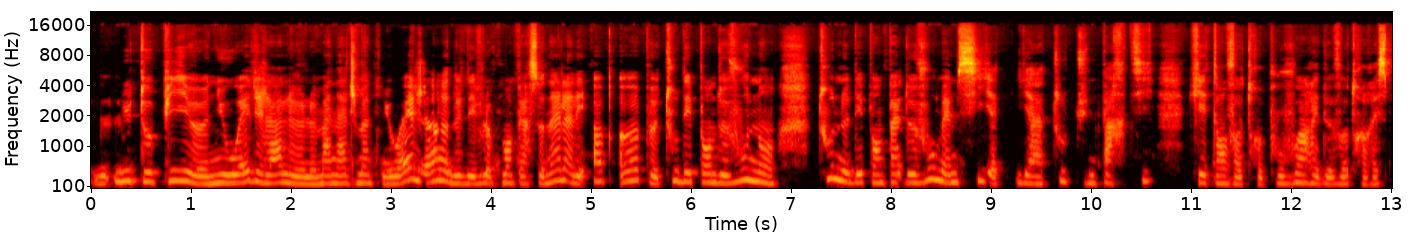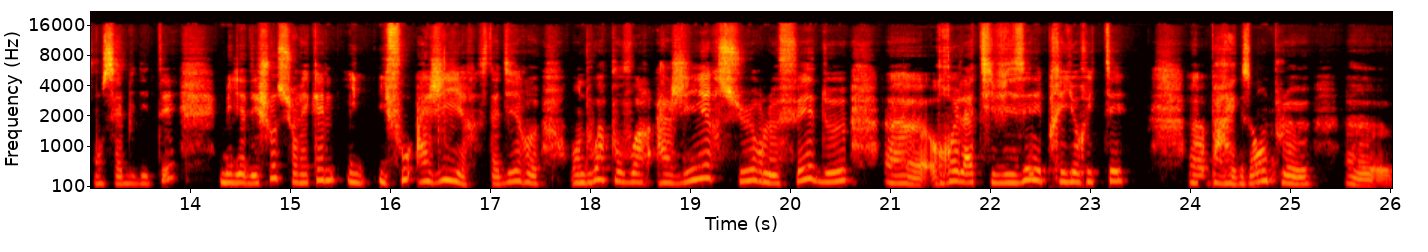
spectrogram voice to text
l'utopie New Age, là, le, management New Age, hein, de développement personnel. Allez, hop, hop, tout dépend de vous. Non, tout ne dépend pas de vous, même s'il y a, y a toute une partie qui est en votre pouvoir et de votre responsabilité. Mais il y a des choses sur lesquelles il, il faut agir. C'est-à-dire, on doit pouvoir agir sur le fait de euh, relativiser les priorités. Euh, par exemple, euh,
